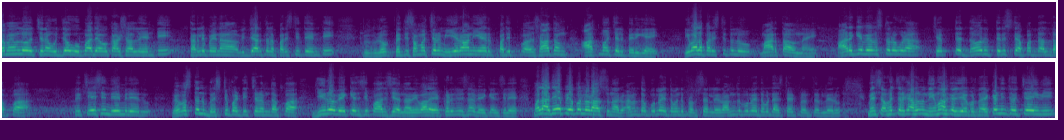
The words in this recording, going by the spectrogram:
సమయంలో వచ్చిన ఉద్యోగ ఉపాధి అవకాశాలు ఏంటి? తరలిపోయిన విద్యార్థుల పరిస్థితి ఏంటి? ప్రతి సంవత్సరం ఇయర్ ఆన్ ఇయర్ పది శాతం ఆత్మహత్యలు పెరిగాయి. ఇవాళ పరిస్థితులు మారుతూ ఉన్నాయి. ఆరోగ్య వ్యవస్థలో కూడా చెప్తే నోరు తెరిస్తే అబద్ధాలు తప్ప మీరు చేసింది ఏమీ లేదు. వ్యవస్థను భ్రష్టు పట్టించడం తప్ప జీరో వేకెన్సీ పాలసీ అన్నారు. ఇవాళ ఎక్కడ చూసినా వేకెన్సీలే. మళ్ళీ అదే పేపర్లో రాస్తున్నారు. అనంతపూర్లో ఇంతమంది ప్రొఫెసర్ లేరు. అనంతపూర్లో ఇంతమంది అసిస్టెంట్ ప్రొఫెసర్ లేరు. మేము సంవత్సర కాలంలో నియామకాలు చేయబడుతున్నాం ఎక్కడి నుంచి వచ్చాయి ఇవి?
